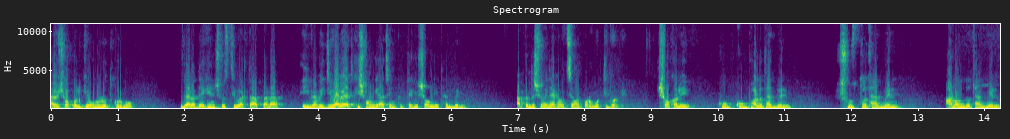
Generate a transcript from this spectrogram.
আমি সকলকে অনুরোধ করব, যারা দেখেন স্বস্তি বার্তা, আপনারা এইভাবে যেভাবে আজকে সঙ্গে আছেন, প্রত্যেকের সঙ্গে থাকবেন। আপনাদের সঙ্গে দেখা হচ্ছে আমার পরবর্তী পর্বে। সকালে খুব খুব ভালো থাকবেন, সুস্থ থাকবেন, আনন্দ থাকবেন,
